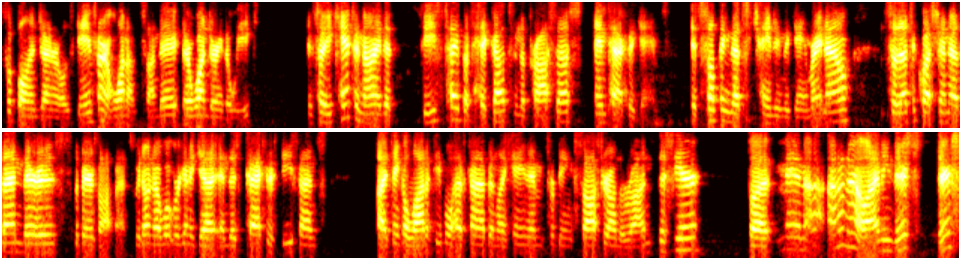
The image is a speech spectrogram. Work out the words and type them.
football in general is games aren't won on Sunday, they're won during the week. And so you can't deny that these type of hiccups in the process impact the games. It's something that's changing the game right now. So that's a question. And then there is the Bears offense. We don't know what we're going to get. And this Packers defense, I think a lot of people have kind of been like hating them for being softer on the run this year. But man, I, I don't know. I mean, there's there's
